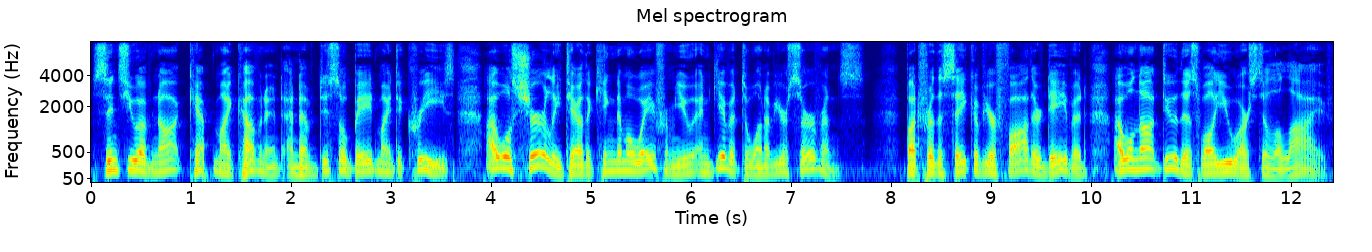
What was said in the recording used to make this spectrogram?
Since you have not kept my covenant and have disobeyed my decrees, I will surely tear the kingdom away from you and give it to one of your servants. But for the sake of your father David, I will not do this while you are still alive.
